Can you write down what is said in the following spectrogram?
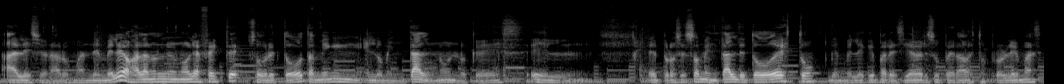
a lesionar Usman Dembélé. Ojalá no, no, le afecte, sobre todo también en, lo mental, ¿no? en lo que es el, proceso mental de todo esto. Dembélé que parecía haber superado estos problemas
